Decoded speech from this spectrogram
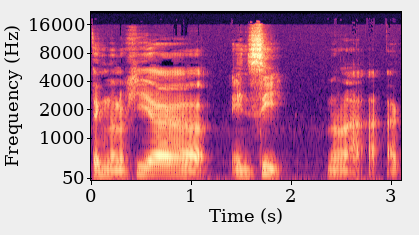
tecnología en sí, ¿no? A, a- a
